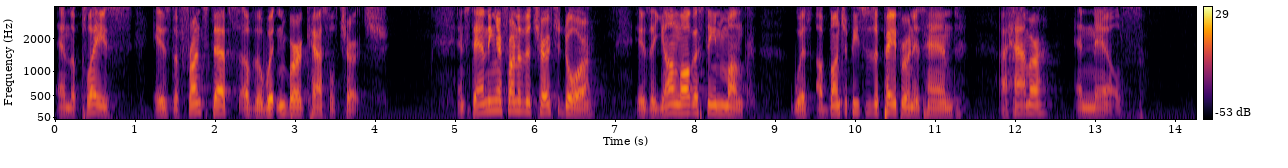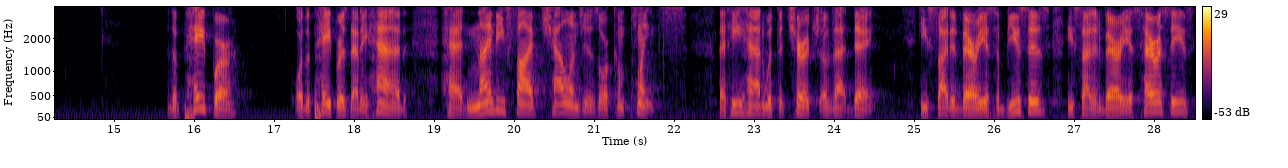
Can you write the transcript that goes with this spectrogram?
and the place is the front steps of the Wittenberg Castle Church. And standing in front of the church door is a young Augustine monk with a bunch of pieces of paper in his hand a hammer, and nails. The paper, or the papers that he had, had 95 challenges or complaints that he had with the church of that day. He cited various abuses, he cited various heresies,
